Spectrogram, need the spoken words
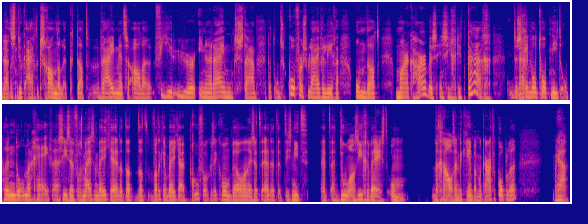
En dat is natuurlijk eigenlijk schandelijk. Dat wij met z'n allen vier uur in een rij moeten staan. Dat onze koffers blijven liggen. Omdat Mark Harbes en Sigrid Kaag de Ja, Schipholtop niet op hun donder geven. Precies, en volgens mij is het een beetje, hè, dat, dat, dat, wat ik er een beetje uit proef, ook als ik rondbel, dan is het, hè, het, het is niet het, het doel aan zich geweest om de chaos en de krimp aan elkaar te koppelen. Maar ja,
